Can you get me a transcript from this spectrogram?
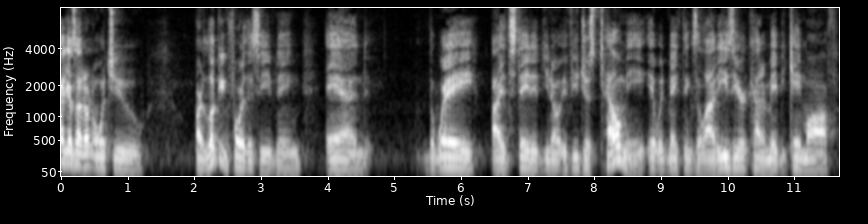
I guess I don't know what you are looking for this evening. And the way I had stated, you know, if you just tell me, it would make things a lot easier, kind of maybe came off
